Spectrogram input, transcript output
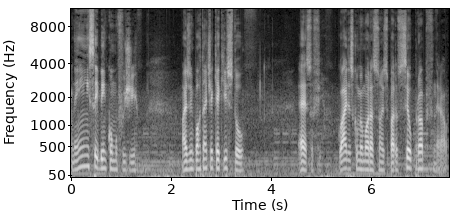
Nem sei bem como fugir. Mas o importante é que aqui estou. É, Sophie, guarde as comemorações para o seu próprio funeral.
